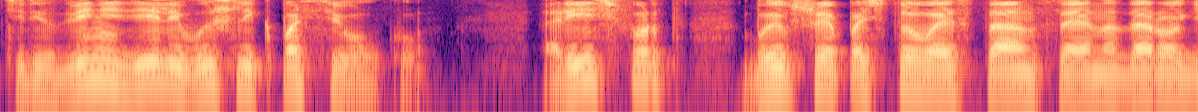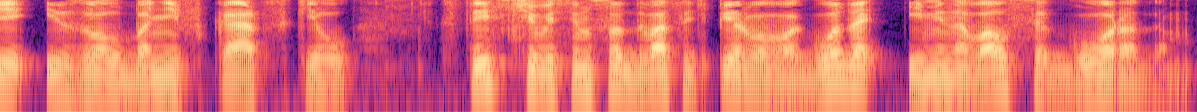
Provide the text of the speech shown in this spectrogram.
Через две недели вышли к поселку. Ричфорд, бывшая почтовая станция на дороге из Олбани в Кацкилл, с 1821 года именовался городом.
